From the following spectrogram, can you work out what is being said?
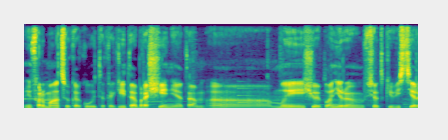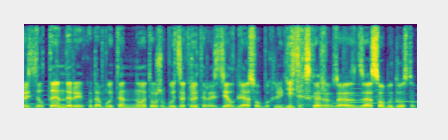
информацию какую-то, какие-то обращения там. Э, мы еще и планируем все-таки вести раздел тендеры, куда будет, ну, это уже будет закрытый раздел для особых людей, так скажем, за, за особый доступ,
